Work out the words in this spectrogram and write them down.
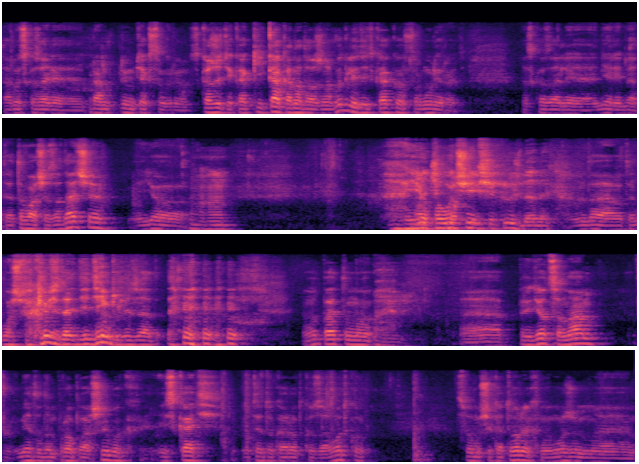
Там мы сказали, прям прямым текстом говорю, скажите, какие, как она должна выглядеть, как ее формулировать. Сказали, не, ребят, это ваша задача, ее, Ага. ее Мальчик получить. еще ключ дать. Да, вот ты можешь ключ дать, где деньги лежат. Вот поэтому э, придется нам методом проб и ошибок искать вот эту короткую заводку, с помощью которых мы можем э,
